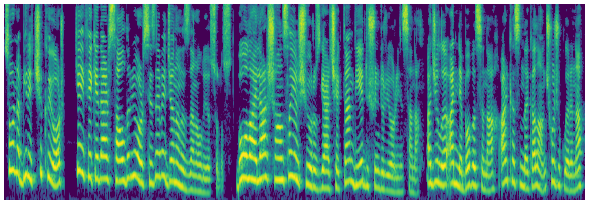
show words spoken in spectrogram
Sonra biri çıkıyor, keyfe keder saldırıyor size ve canınızdan alıyorsunuz. Bu olaylar şansa yaşıyoruz gerçekten diye düşündürüyor insana. Acılı anne babasına, arkasında kalan çocuklarına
